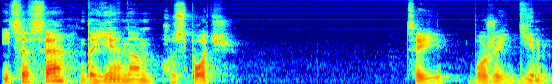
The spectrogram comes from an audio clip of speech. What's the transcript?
І це все дає нам Господь, цей Божий дім,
